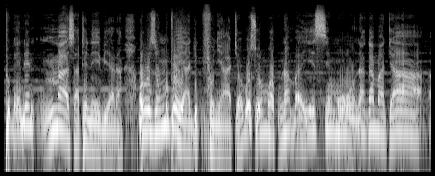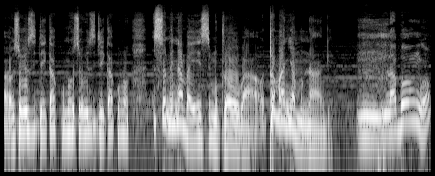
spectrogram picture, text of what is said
tugende maaso ate n'ebirala. Olowooza omuntu oyo andikufunye atya? Oba osobola ku namba y'essimu nagamba nti "Ah, osobola oziteeka kuno osobola oziteeka kuno. Soma enamba y'essimu twawoba tomanya munnange. Mm, labongo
